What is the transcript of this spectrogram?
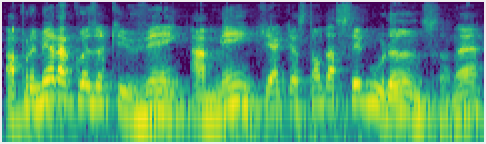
a primeira coisa que vem à mente é a questão da segurança, né?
